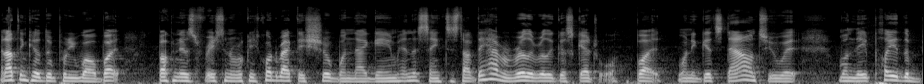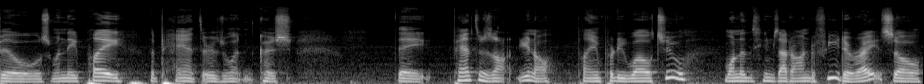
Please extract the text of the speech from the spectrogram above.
And I think he'll do pretty well. But Buccaneers facing a rookie quarterback, they should win that game. And the Saints and stuff, they have a really, really good schedule. But when it gets down to it, when they play the Bills, when they play the Panthers, when because they Panthers aren't, you know, playing pretty well too. One of the teams that are undefeated, right? So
